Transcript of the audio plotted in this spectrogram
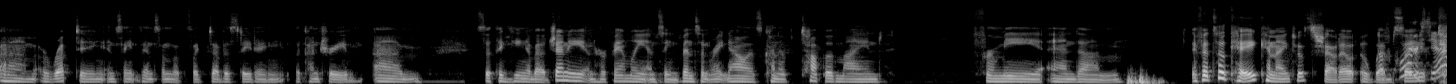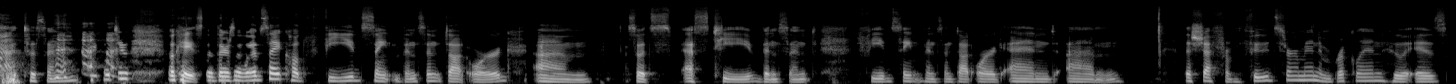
um, erupting in St. Vincent that's like devastating the country. Um, so thinking about Jenny and her family and St. Vincent right now is kind of top of mind for me. And um, if it's okay, can I just shout out a website course, yeah. to send people to? Okay, so there's a website called feedstvincent.org. Um, so it's St. Vincent, feedstvincent.org. And um, the chef from Food Sermon in Brooklyn, who is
